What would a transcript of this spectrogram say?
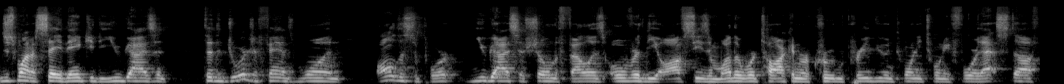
just want to say thank you to you guys and to the Georgia fans. One, all the support you guys have shown the fellas over the offseason, whether we're talking recruiting preview in 2024, that stuff,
